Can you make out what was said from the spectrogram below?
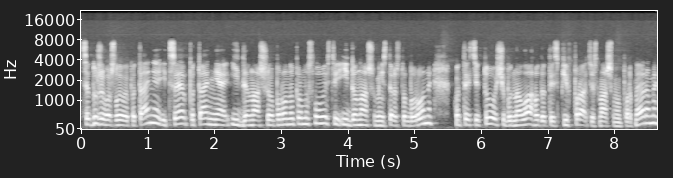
Це дуже важливе питання, і це питання і для нашої оборонної промисловості, і до нашого міністерства оборони в контексті того, щоб налагодити співпрацю з нашими партнерами,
